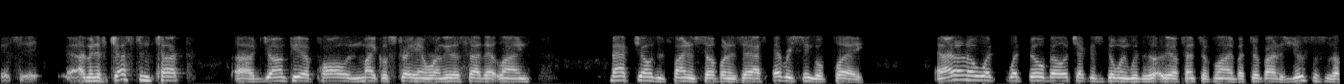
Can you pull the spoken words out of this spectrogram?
it's, I mean, if Justin Tuck, uh, John Pierre Paul, and Michael Strahan were on the other side of that line, Mac Jones would find himself on his ass every single play. And I don't know what, what Bill Belichick is doing with the, the offensive line, but they're about as useless as a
